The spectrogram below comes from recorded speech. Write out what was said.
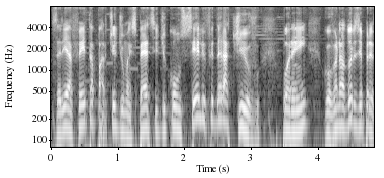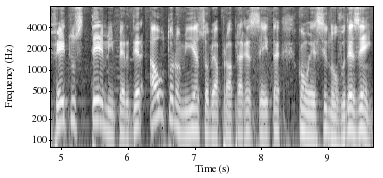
seria feita a partir de uma espécie de conselho federativo. Porém, governadores e prefeitos temem perder autonomia sobre a própria receita com esse novo desenho.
